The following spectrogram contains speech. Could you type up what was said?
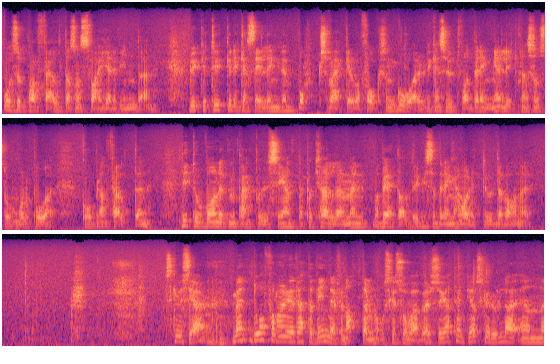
Och så ett par fält där som svajar i vinden. Du kan tycka du kan se längre bort så verkar det vara folk som går. Det kan se ut att vara drängar liknande som står och håller på att gå bland fälten. Lite ovanligt med tanke på hur sent det är på kvällen men man vet aldrig. Vissa drängar har lite udda vanor. Ska vi se här. Men då får de ju rättat in det för natten och ska sova över. Så jag tänkte jag ska rulla en...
